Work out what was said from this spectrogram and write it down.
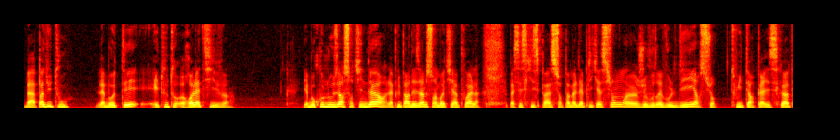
Bah pas du tout la beauté est toute relative. Il y a beaucoup de losers sur Tinder, la plupart des hommes sont à moitié à poil. Bah, c'est ce qui se passe sur pas mal d'applications, euh, je voudrais vous le dire, sur Twitter Periscope,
